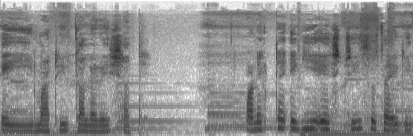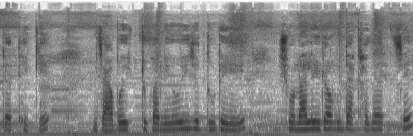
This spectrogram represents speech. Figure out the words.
এই মাটির কালারের সাথে। অনেকটা এগিয়ে এসছি সোসাইটিটা থেকে। যাব একটুখানি। ওই যে দূরে সোনালি রং দেখা যাচ্ছে,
